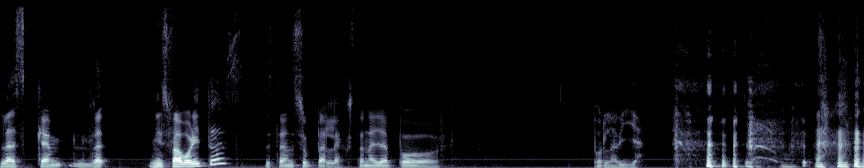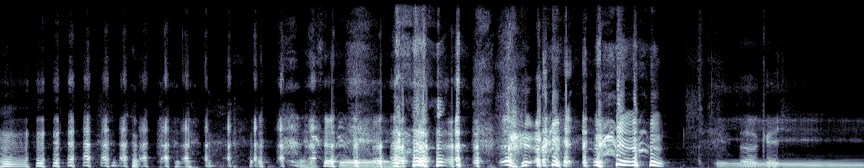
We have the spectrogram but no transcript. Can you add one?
Las que... la- mis favoritas están súper lejos, están allá por... Por la villa. Este... y...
